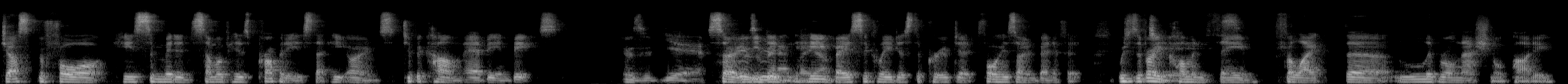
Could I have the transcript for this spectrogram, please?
just before he submitted some of his properties that he owns to become Airbnbs. It was yeah. So was he did, he layout. basically just approved it for his own benefit, which is a very common theme for like the Liberal National Party.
